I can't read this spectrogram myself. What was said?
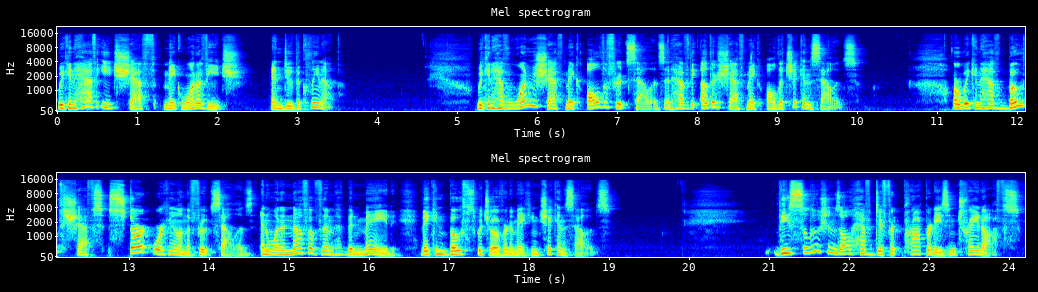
We can have each chef make one of each and do the cleanup. We can have one chef make all the fruit salads and have the other chef make all the chicken salads. Or we can have both chefs start working on the fruit salads, and when enough of them have been made, they can both switch over to making chicken salads. These solutions all have different properties and trade offs.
